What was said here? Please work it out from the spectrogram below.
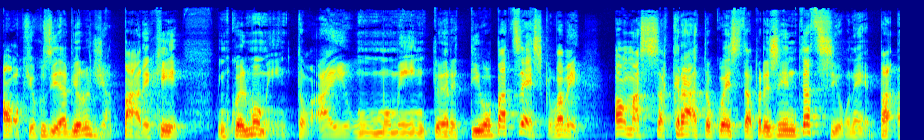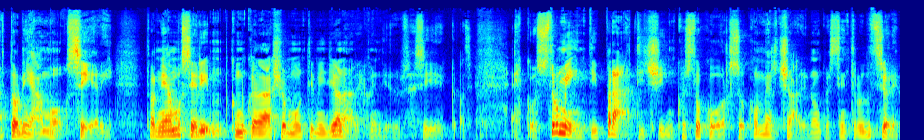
occhio così la biologia pare che in quel momento hai un momento erettivo pazzesco, vabbè, ho massacrato questa presentazione, pa- torniamo seri. Torniamo seri, comunque la lascio multimilionaria, quindi sì, cose. Ecco, strumenti pratici in questo corso commerciale, non questa introduzione,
